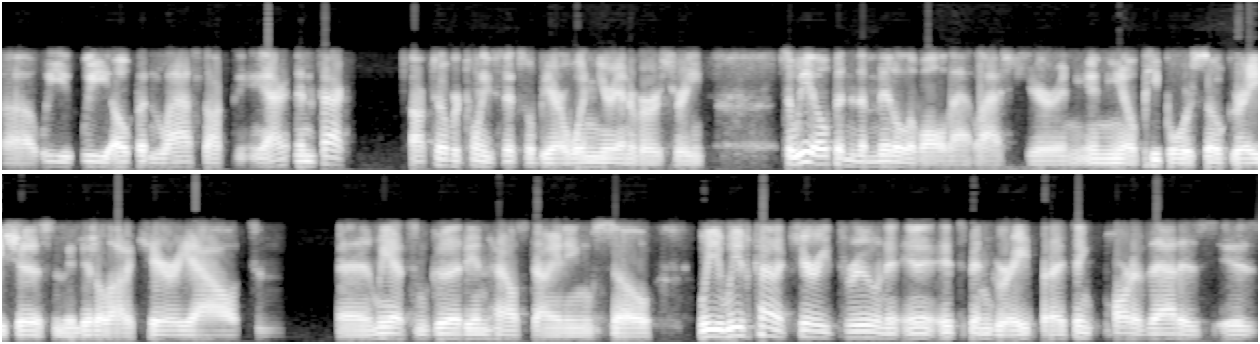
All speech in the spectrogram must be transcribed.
Uh, we we opened last October. In fact, October 26th will be our one year anniversary. So we opened in the middle of all that last year, and, and you know people were so gracious, and they did a lot of carry outs and and we had some good in-house dining. So we we've kind of carried through, and, it, it's been great. But I think part of that is is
